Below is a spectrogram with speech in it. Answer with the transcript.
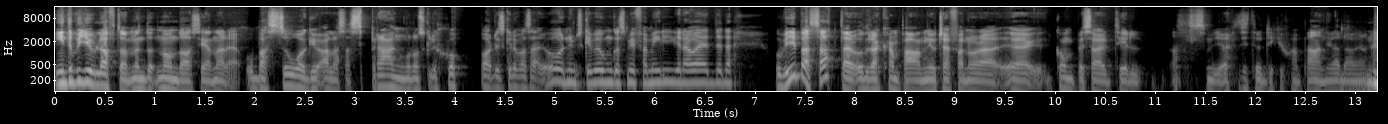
Inte på julafton, men någon dag senare. Och bara såg hur alla så sprang och de skulle shoppa och det skulle vara så här, åh nu ska vi umgås med familjerna och det där. Och vi bara satt där och drack champagne och träffade några eh, kompisar till som gör, sitter och dricker champagne hela dagarna.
